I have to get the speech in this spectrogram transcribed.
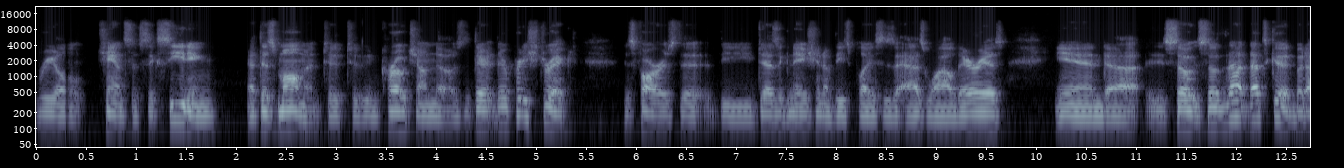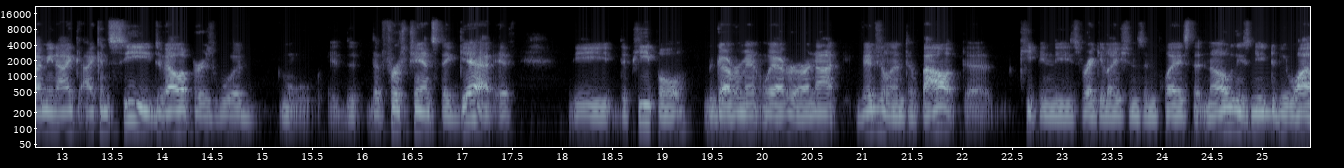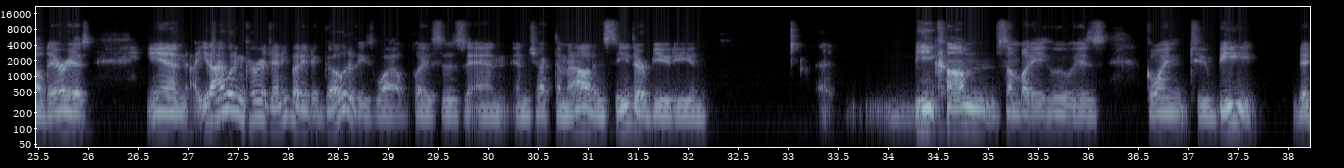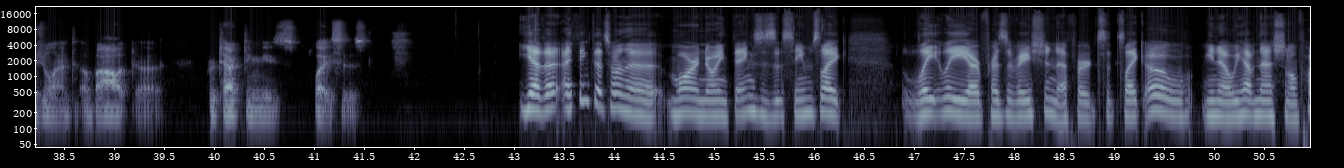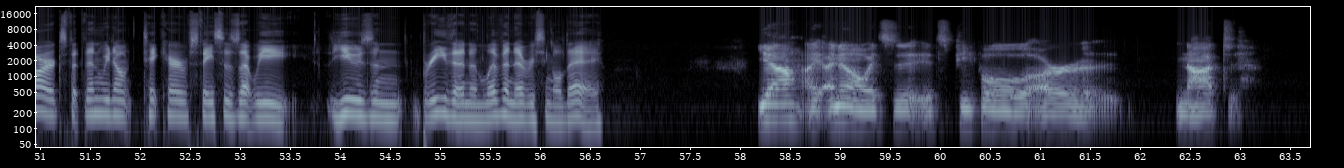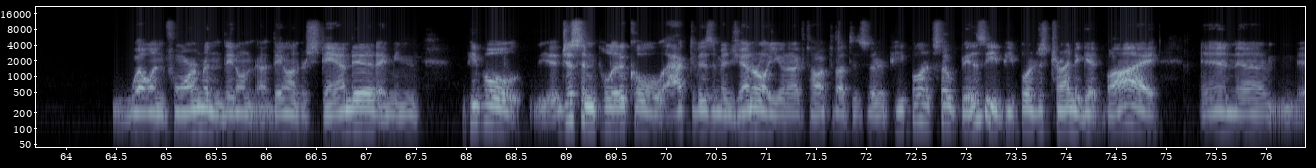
real chance of succeeding at this moment to, to encroach on those. They're they're pretty strict as far as the the designation of these places as wild areas, and uh, so so that that's good. But I mean, I I can see developers would the, the first chance they get if the the people, the government, whatever, are not vigilant about uh, keeping these regulations in place that no, these need to be wild areas. And you know, I would encourage anybody to go to these wild places and and check them out and see their beauty and uh, become somebody who is going to be vigilant about uh, protecting these places. Yeah, that, I think that's one of the more annoying things. Is it seems like lately our preservation efforts it's like oh you know we have national parks but then we don't take care of spaces that we use and breathe in and live in every single day yeah i, I know it's it's people are not well informed and they don't they don't understand it i mean people just in political activism in general you and i've talked about this other people are so busy people are just trying to get by and um,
